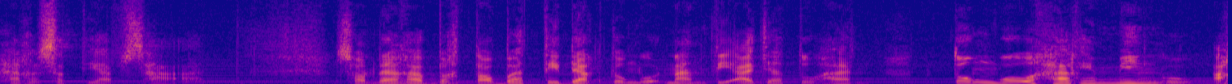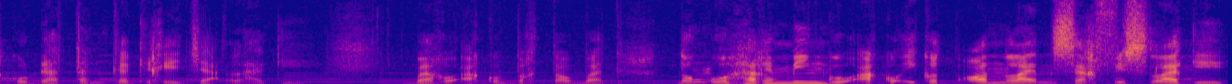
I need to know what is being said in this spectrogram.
harus setiap saat. Saudara bertobat tidak tunggu nanti aja Tuhan. Tunggu hari Minggu aku datang ke gereja lagi baru aku bertobat. Tunggu hari Minggu aku ikut online service lagi,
